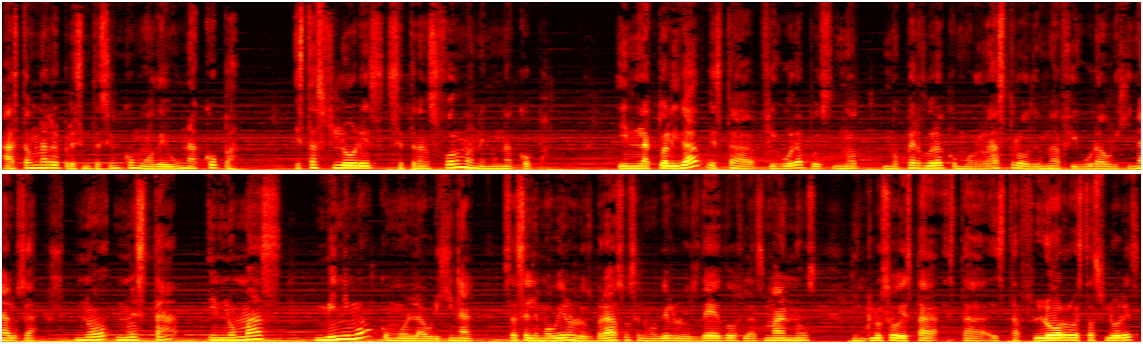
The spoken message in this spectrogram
hasta una representación como de una copa. Estas flores se transforman en una copa. Y en la actualidad esta figura pues no, no perdura como rastro de una figura original. O sea, no, no está en lo más mínimo como la original o sea, se le movieron los brazos, se le movieron los dedos, las manos, incluso esta, esta, esta flor o estas flores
